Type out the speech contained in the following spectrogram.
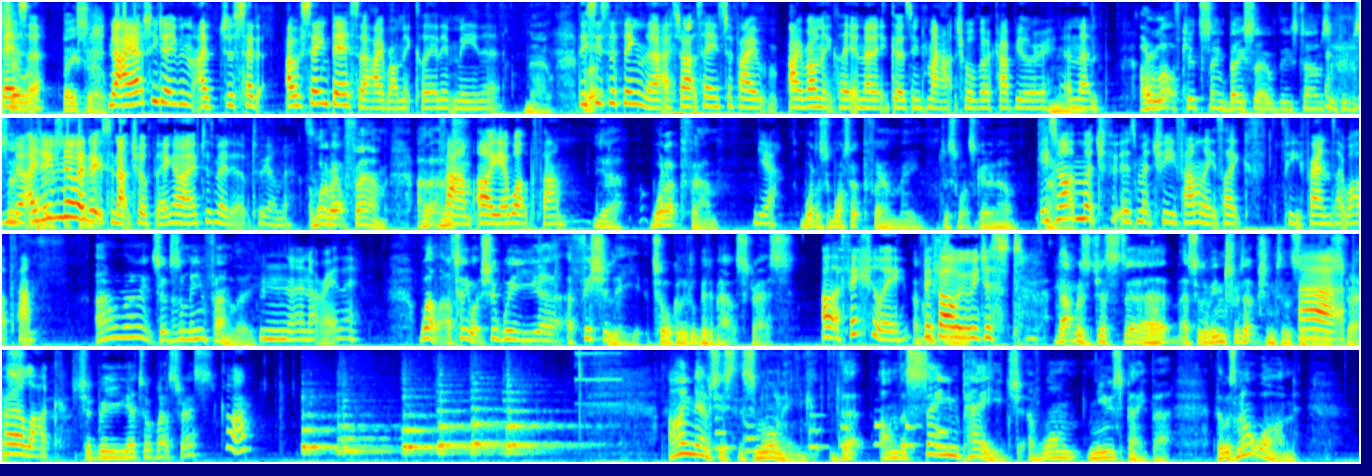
so, Beso. Beso. No, I actually don't even. I just said I was saying beso ironically. I didn't mean it. No. This But I- is the thing that I start saying stuff I, ironically, and then it goes into my actual vocabulary, Hmm. and then Are a lot of kids saying Beso these times? Do people say no, I don't even know whether it's a natural thing. I've just made it up to be honest. And what about fam? And- and if- Fam. Oh yeah, what up, fam? yeah. What up, fam? Yeah. What does what up, fam mean? Just what's going on? It's Fam. not much f- as much for your family. It's like f- for your friends. Like what up, fam? Oh, right. So it doesn't mean family. No, not really. Well, I'll tell you what. Should we uh, officially talk a little bit about stress? Oh, officially, before we were just That was just uh, a sort of introduction to the subject ah of a stress. prologue. Should we uh, talk about stress? Go on. I noticed this morning that on the same page of one newspaper, there was not one,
